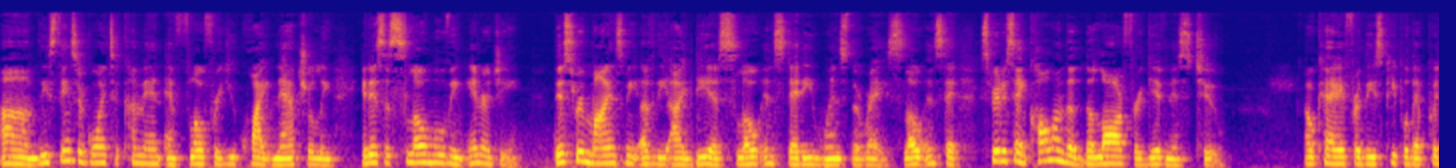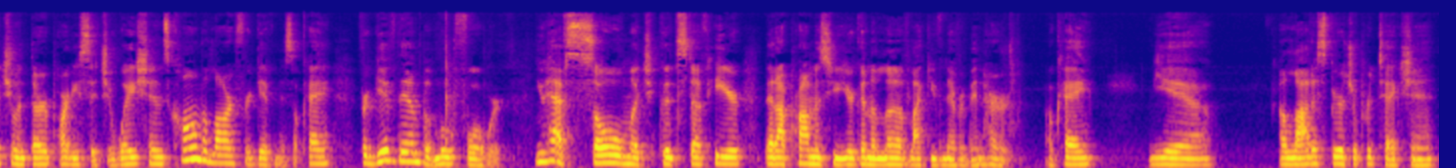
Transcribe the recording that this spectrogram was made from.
um, these things are going to come in and flow for you quite naturally. It is a slow moving energy. This reminds me of the idea slow and steady wins the race. Slow and steady. Spirit is saying call on the, the law of forgiveness too. Okay, for these people that put you in third party situations, call on the of forgiveness. Okay, forgive them, but move forward. You have so much good stuff here that I promise you, you're going to love like you've never been hurt. Okay, yeah, a lot of spiritual protection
